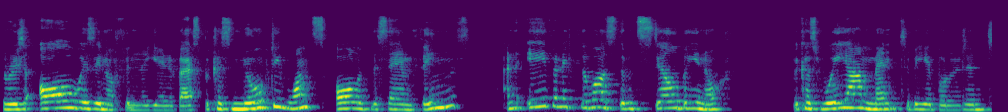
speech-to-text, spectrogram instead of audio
There is always enough in the universe because nobody wants all of the same things. And even if there was, there would still be enough because we are meant to be abundant.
